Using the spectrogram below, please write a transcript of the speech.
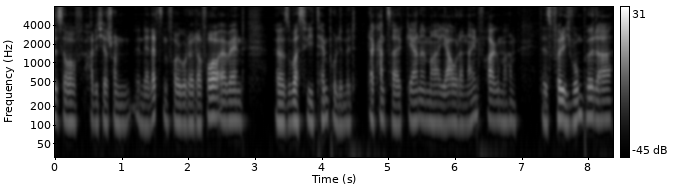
bis auf, hatte ich ja schon in der letzten Folge oder davor erwähnt, äh, sowas wie Tempolimit. Da kannst du halt gerne mal Ja- oder Nein-Frage machen. Das ist völlig Wumpe da,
